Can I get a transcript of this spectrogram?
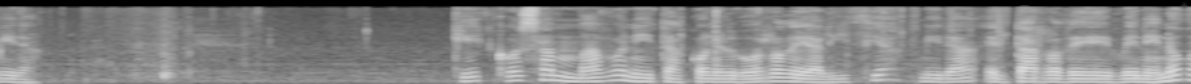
Mira. Qué cosa más bonita con el gorro de Alicia. Mira el tarro de veneno.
